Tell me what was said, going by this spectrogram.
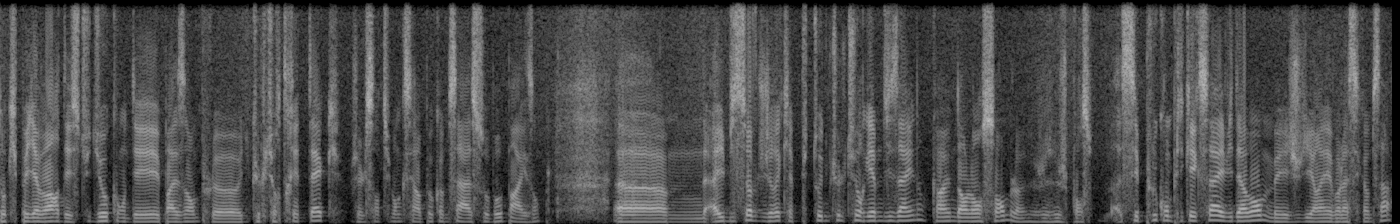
Donc il peut y avoir des studios qui ont des, par exemple euh, une culture très tech. J'ai le sentiment que c'est un peu comme ça à Sobo par exemple. Euh, à Ubisoft, je dirais qu'il y a plutôt une culture game design quand même dans l'ensemble. Je, pense c'est plus compliqué que ça évidemment, mais je dirais voilà c'est comme ça.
